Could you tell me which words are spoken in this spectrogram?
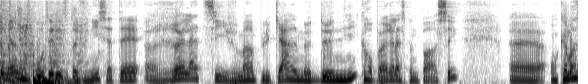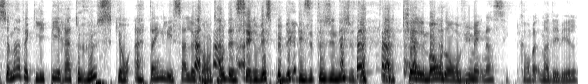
Semaine, du côté des États-Unis, c'était relativement plus calme, Denis, comparé à la semaine passée. Euh, on commence seulement avec les pirates russes qui ont atteint les salles de contrôle des services publics des États-Unis. Je veux dire, dans quel monde on vit maintenant, c'est complètement débile.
